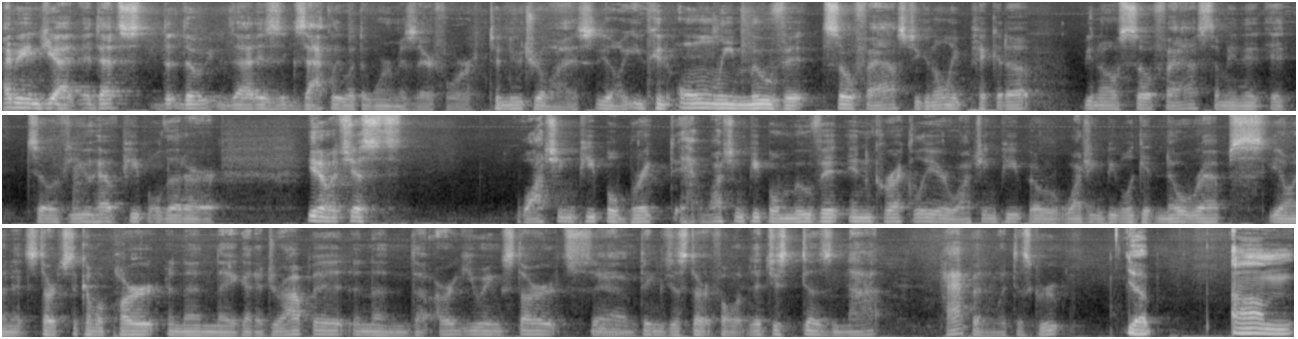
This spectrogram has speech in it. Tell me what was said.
I mean, yeah, that's the, the that is exactly what the worm is there for to neutralize. You know, you can only move it so fast. You can only pick it up, you know, so fast. I mean, it. it so if you have people that are, you know, it's just watching people break, watching people move it incorrectly, or watching people, or watching people get no reps, you know, and it starts to come apart, and then they got to drop it, and then the arguing starts, and Yeah. things just start falling. It just does not happen with this group. Yep. Um,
